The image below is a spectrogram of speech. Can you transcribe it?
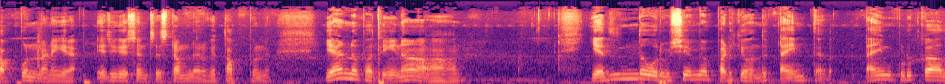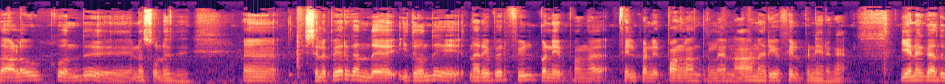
தப்புன்னு நினைக்கிறேன். எஜுகேஷன் சிஸ்டமில் இருக்கிற தப்புன்னு. ஏன்னு பார்த்தீங்கன்னா எந்த ஒரு விஷயமே படிக்க வந்து டைம் தேவை. டைம் கொடுக்காத அளவுக்கு வந்து என்ன சொல்லுது சில பேருக்கு அந்த இது வந்து நிறைய பேர் ஃபீல் பண்ணியிருப்பாங்க ஃபீல் பண்ணியிருப்பாங்களான்னு தெரியல. நான் நிறைய ஃபீல் பண்ணியிருக்கேன் எனக்கு அது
